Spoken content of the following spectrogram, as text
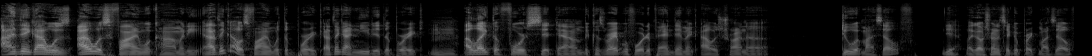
I think I was I was fine with comedy, and I think I was fine with the break. I think I needed the break. Mm-hmm. I like the forced sit down because right before the pandemic, I was trying to do it myself. Yeah. like I was trying to take a break myself.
